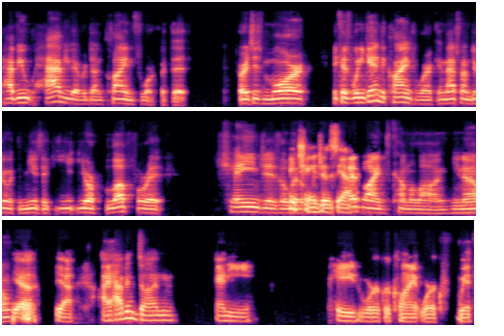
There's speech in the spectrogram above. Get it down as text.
have you have you ever done clients work with it? Or it's just more because when you get into clients work, and that's what I'm doing with the music, your love for it changes a little. it changes. Yeah. Headlines come along, you know? Yeah, yeah. I haven't done any paid work or client work with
